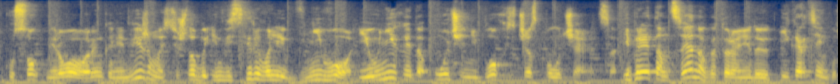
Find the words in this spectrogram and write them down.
кусок мирового рынка недвижимости, чтобы инвестировали в него. И у них это очень неплохо сейчас получается. И при этом цену, которую они дают, и картинку,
